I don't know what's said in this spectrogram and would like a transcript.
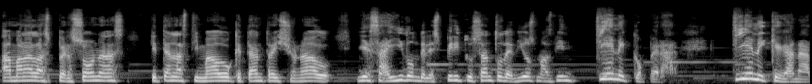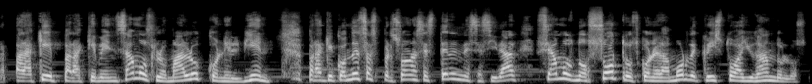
amar a las personas que te han lastimado, que te han traicionado. Y es ahí donde el Espíritu Santo de Dios más bien tiene que operar tiene que ganar. ¿Para qué? Para que venzamos lo malo con el bien. Para que cuando esas personas estén en necesidad, seamos nosotros con el amor de Cristo ayudándolos,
